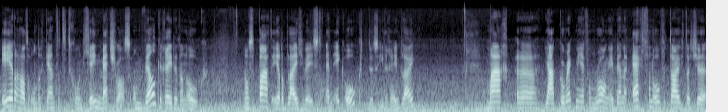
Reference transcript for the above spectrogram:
eerder had onderkend dat het gewoon geen match was, om welke reden dan ook, dan was het paard eerder blij geweest. En ik ook, dus iedereen blij. Maar uh, ja, correct me if I'm wrong. Ik ben er echt van overtuigd dat je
